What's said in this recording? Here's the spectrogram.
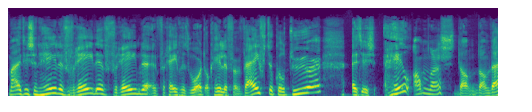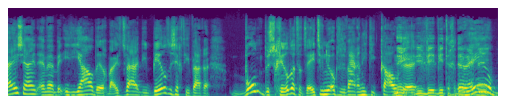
Maar het is een hele vrede, vreemde, en vergeef het woord, ook hele verwijfde cultuur. Het is heel anders dan, dan wij zijn. En we hebben een ideaalbeeld gemaakt. Het waren, die beelden, zegt hij, waren bont beschilderd. Dat weten we nu ook. Dus het waren niet die koude... Nee, die witte gedingen. Een heel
